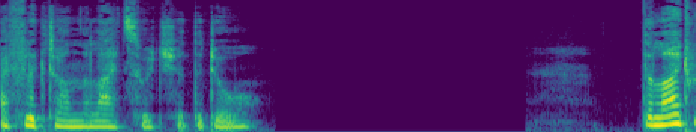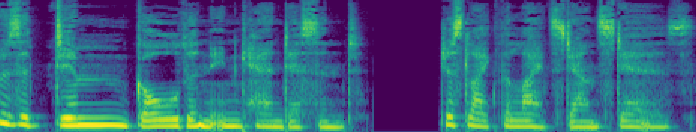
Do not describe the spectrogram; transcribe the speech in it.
I flicked on the light switch at the door. The light was a dim, golden incandescent, just like the lights downstairs.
